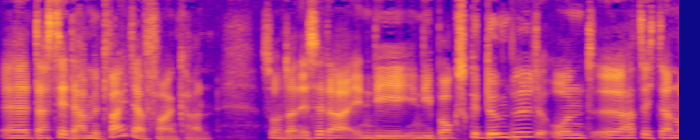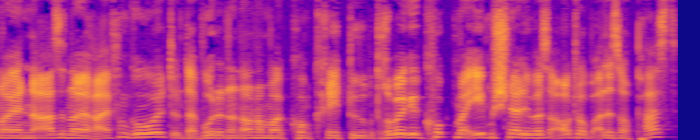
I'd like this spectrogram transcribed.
äh, dass der damit weiterfahren kann. So, und dann ist er da in die, in die Box gedümpelt und äh, hat sich dann neue Nase, neue Reifen geholt. Und da wurde dann auch nochmal konkret drüber geguckt, mal eben schnell übers Auto, ob alles auch passt.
